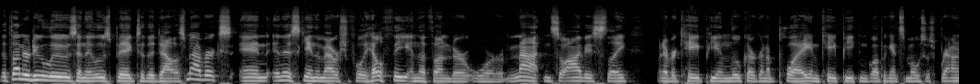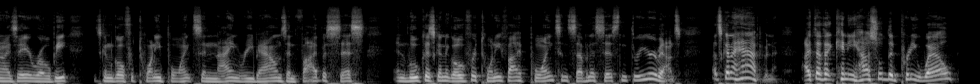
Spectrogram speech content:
the Thunder do lose, and they lose big to the Dallas Mavericks. And in this game, the Mavericks were fully healthy, and the Thunder were not. And so, obviously, whenever KP and Luka are going to play, and KP can go up against Moses Brown and Isaiah Roby, he's going to go for 20 points and nine rebounds and five assists. And Luka's going to go for 25 points and seven assists and three rebounds. That's going to happen. I thought that Kenny Hustle did pretty well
